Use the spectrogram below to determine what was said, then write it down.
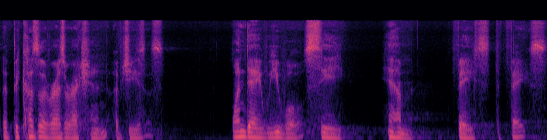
That because of the resurrection of Jesus, one day we will see him face to face.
